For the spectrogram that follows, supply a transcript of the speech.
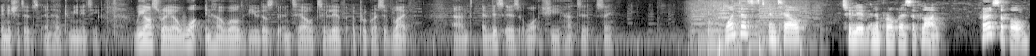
initiatives in her community. We asked Raya what, in her worldview, does it entail to live a progressive life? And this is what she had to say. What does it entail to live in a progressive life? First of all,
